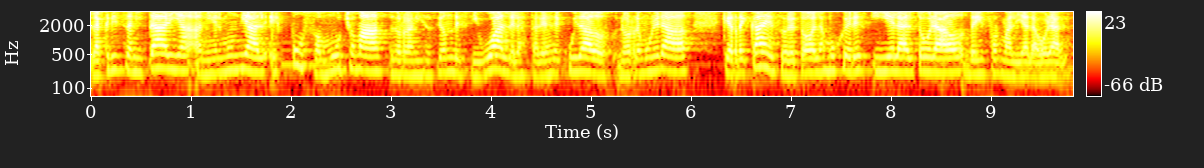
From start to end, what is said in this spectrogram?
La crisis sanitaria a nivel mundial expuso mucho más la organización desigual de las tareas de cuidados no remuneradas que recaen sobre todo en las mujeres y el alto grado de informalidad laboral.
